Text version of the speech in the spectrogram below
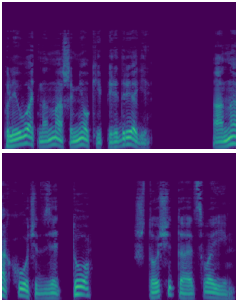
Плевать на наши мелкие передряги. Она хочет взять то, что считает своим.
